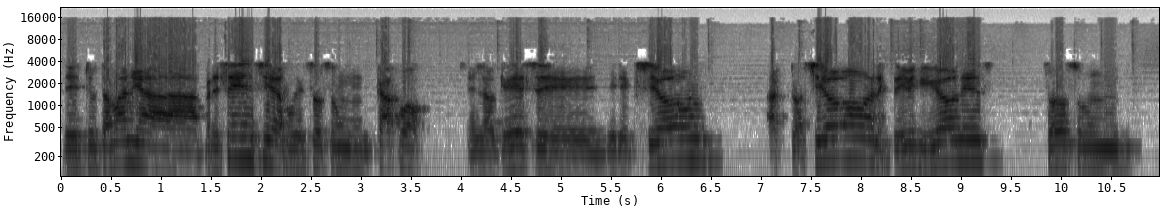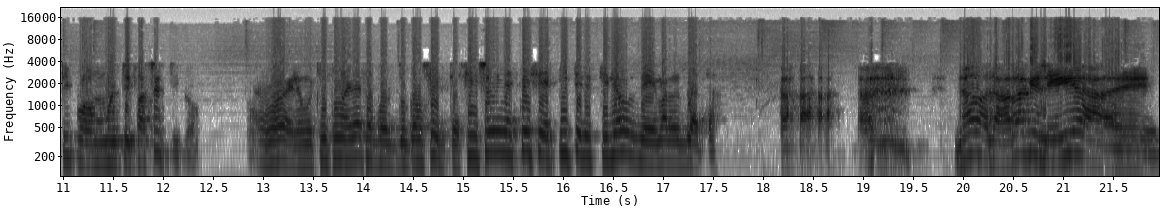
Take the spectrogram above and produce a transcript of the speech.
de tu tamaña presencia, porque sos un capo en lo que es eh, dirección, actuación, escribir guiones sos un tipo multifacético. Bueno, muchísimas gracias por tu concepto. Sí, soy una especie de Peter Esquiló de Mar del Plata. no, la verdad que leía, eh,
